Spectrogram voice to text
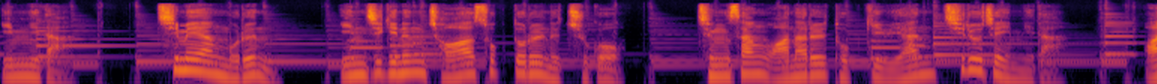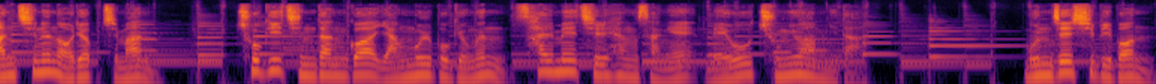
입니다. 치매약물은 인지기능 저하 속도를 늦추고 증상 완화를 돕기 위한 치료제입니다. 완치는 어렵지만 초기 진단과 약물 복용은 삶의 질 향상에 매우 중요합니다. 문제 12번.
